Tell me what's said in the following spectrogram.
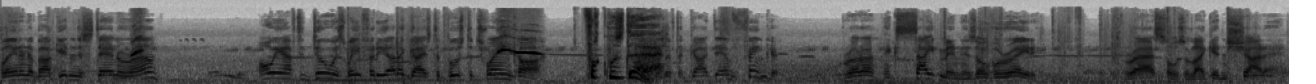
Complaining about getting to stand around? All we have to do is wait for the other guys to boost the train car. Fuck was that? Lift a goddamn finger. Brother, excitement is overrated. For assholes who like getting shot at.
